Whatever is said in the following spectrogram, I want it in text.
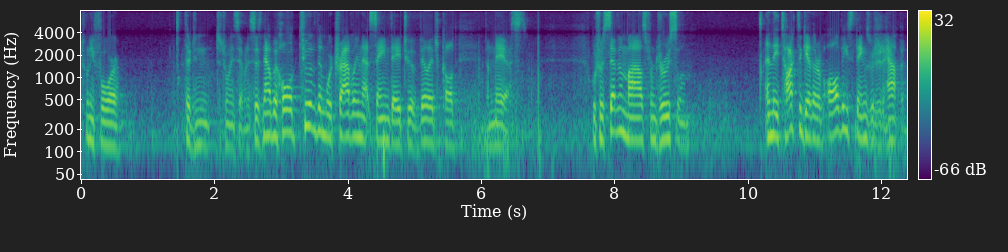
24, 13 to 27. It says, Now behold, two of them were traveling that same day to a village called Emmaus, which was seven miles from Jerusalem. And they talked together of all these things which had happened.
